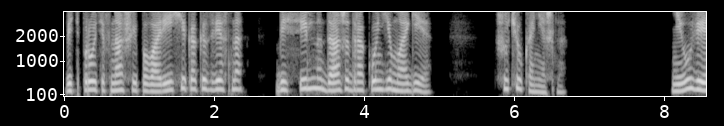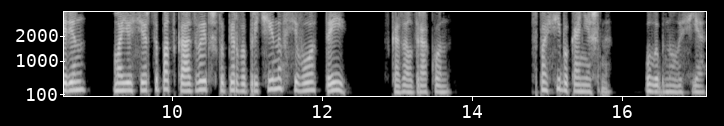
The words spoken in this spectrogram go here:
Ведь против нашей поварихи, как известно, бессильна даже драконья магия. Шучу, конечно. Не уверен. Мое сердце подсказывает, что первопричина всего ты, сказал дракон. Спасибо, конечно, улыбнулась я.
